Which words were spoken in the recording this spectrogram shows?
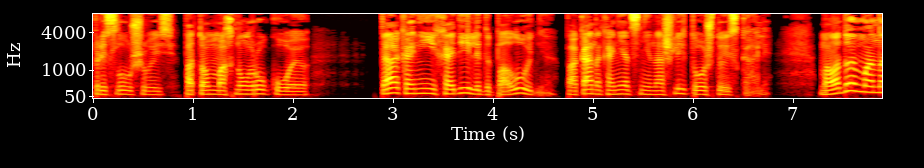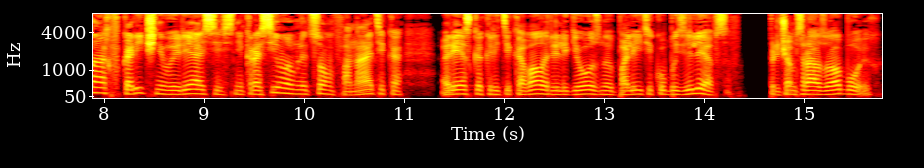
прислушиваясь, потом махнул рукою. Так они и ходили до полудня, пока наконец не нашли то, что искали. Молодой монах в коричневой рясе с некрасивым лицом фанатика резко критиковал религиозную политику базилевсов, причем сразу обоих,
